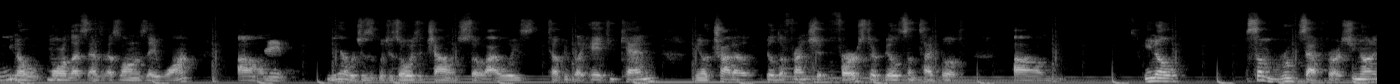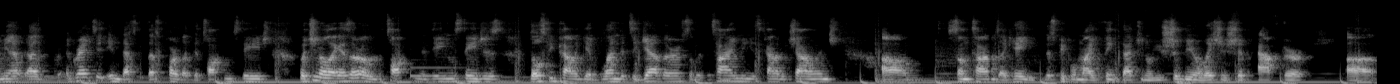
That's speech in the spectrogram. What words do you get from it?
you know, more or less as, as long as they want. Um, right. Yeah, which is which is always a challenge. So I always tell people like, hey, if you can, you know, try to build a friendship first or build some type of, um, you know, some roots at first. You know what I mean? I, I, granted, in that's that's part of like the talking stage, but you know, like I said earlier, the talking, the dating stages, those can kind of get blended together. So the timing is kind of a challenge. Um, sometimes, like, hey, there's people might think that you know you should be in a relationship after. Uh,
